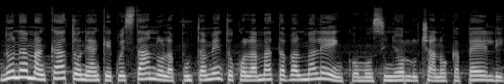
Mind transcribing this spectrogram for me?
Non ha mancato neanche quest'anno l'appuntamento con l'amata Valmalenco, Monsignor Luciano Capelli,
